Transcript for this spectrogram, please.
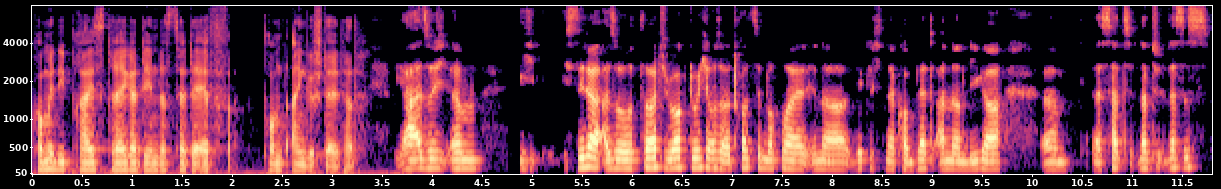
Comedy-Preisträger, den das ZDF prompt eingestellt hat. Ja, also ich, ähm, ich, ich sehe da also 30 Rock durchaus aber trotzdem nochmal in einer wirklich in einer komplett anderen Liga. Ähm, das hat natürlich, das ist,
